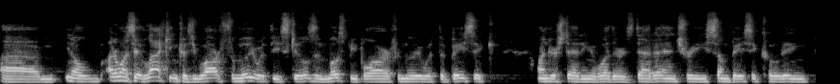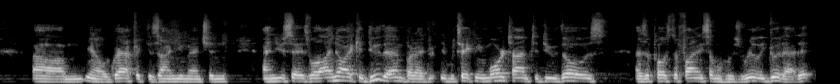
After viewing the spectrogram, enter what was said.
um, you know, I don't want to say lacking because you are familiar with these skills, and most people are familiar with the basic understanding of whether it's data entry, some basic coding, um, you know, graphic design you mentioned, and you say, well, I know I could do them, but it would take me more time to do those as opposed to finding someone who's really good at it.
